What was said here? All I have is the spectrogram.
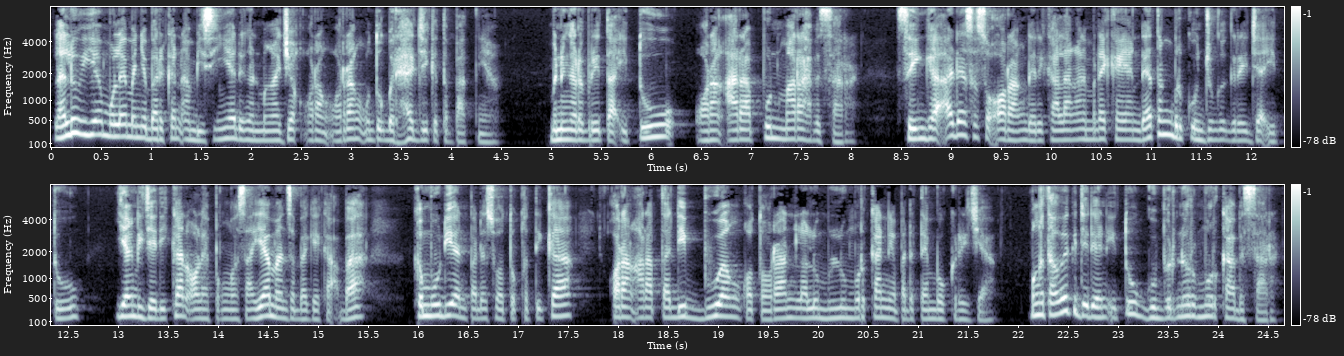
Lalu ia mulai menyebarkan ambisinya dengan mengajak orang-orang untuk berhaji ke tempatnya. Mendengar berita itu, orang Arab pun marah besar. Sehingga ada seseorang dari kalangan mereka yang datang berkunjung ke gereja itu yang dijadikan oleh penguasa Yaman sebagai Ka'bah. Kemudian pada suatu ketika orang Arab tadi buang kotoran lalu melumurkannya pada tembok gereja. Mengetahui kejadian itu, gubernur murka besar.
